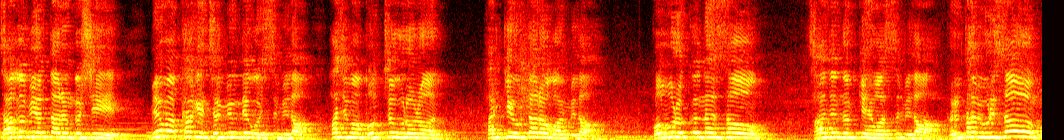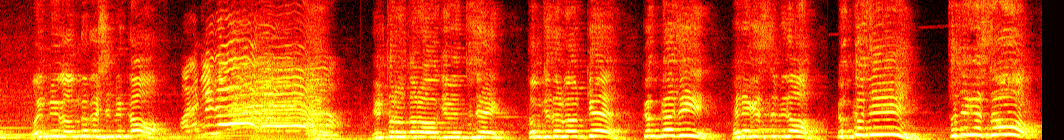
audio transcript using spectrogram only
작업이었다는 것이 명확하게 증명되고 있습니다. 하지만 법적으로는 할 게 없다라고 합니다. 법으로 끝난 싸움 4년 넘게 해왔습니다. 그렇다면 우리 싸움 의미가 없는 것입니까? 아닙니다. 네, 일터로 돌아가기 위한 투쟁 동지들과 함께 끝까지 해내겠습니다. 끝까지 투쟁해서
